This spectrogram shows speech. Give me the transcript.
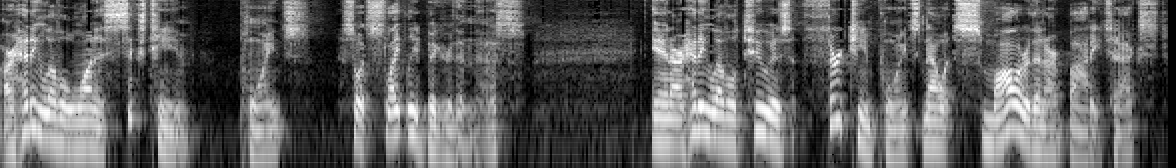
our heading level 1 is 16 points so it's slightly bigger than this. And our heading level 2 is 13 points. Now it's smaller than our body text.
